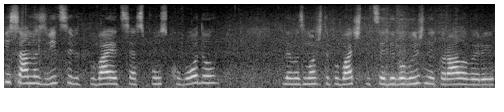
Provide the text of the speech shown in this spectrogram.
І саме звідси відбувається спуск у воду, де ви зможете побачити цей дивовижний кораловий риф.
